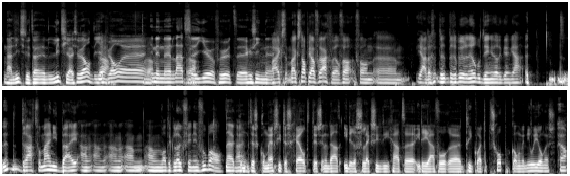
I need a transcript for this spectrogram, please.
Nou, Leeds doet uh, Leeds juist wel. Die Ja. heb je wel eh, Ja. in een eh, laatste Ja. year of hurt eh, gezien. Maar ik, maar ik snap jouw vraag wel. Van, van ehm, ja, er, er, er gebeuren een heleboel dingen dat ik denk, ja, het, het draagt voor mij niet bij aan, aan, aan, aan, aan wat ik leuk vind in voetbal. Nou, Nee. het is commercie, het is geld. Het is inderdaad, iedere selectie die gaat eh, ieder jaar voor eh drie kwart op de schop. Komen weer nieuwe jongens. Ja,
